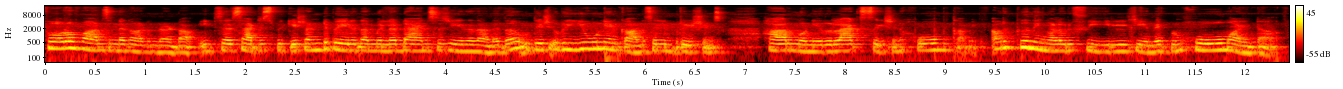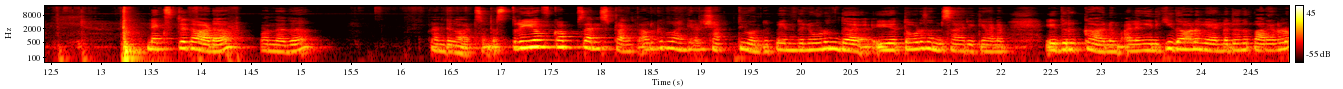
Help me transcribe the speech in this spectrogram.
ഫോർ ഓഫ് വാൻസിന്റെ കാർഡുണ്ട് കേട്ടോ. ഇറ്റ്സ് എ സാറ്റിസ്ഫിക്കേഷൻ രണ്ട് പേര് തമ്മിൽ ഡാൻസ് ചെയ്യുന്നതാണ് ഇത്. ഉദ്ദേശിച്ച reunion card celebrations harmony relaxation home coming അവർക്ക് നിങ്ങളൊരു ഫീൽ ചെയ്യുന്നത് എപ്പോഴും ഹോമായിട്ടാണ് നെക്സ്റ്റ് കാർഡ് വന്നത് രണ്ട് കാർഡ്സ് ഉണ്ട്. Three of cups and strength അവർക്ക് ഇപ്പോൾ ഭയങ്കര ശക്തി വന്നു. ഇപ്പോൾ എന്തിനോടും ധൈര്യത്തോടെ സംസാരിക്കാനും എതിർക്കാനും അല്ലെങ്കിൽ എനിക്ക് ഇതാണ് വേണ്ടതെന്ന് പറയാനുള്ള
